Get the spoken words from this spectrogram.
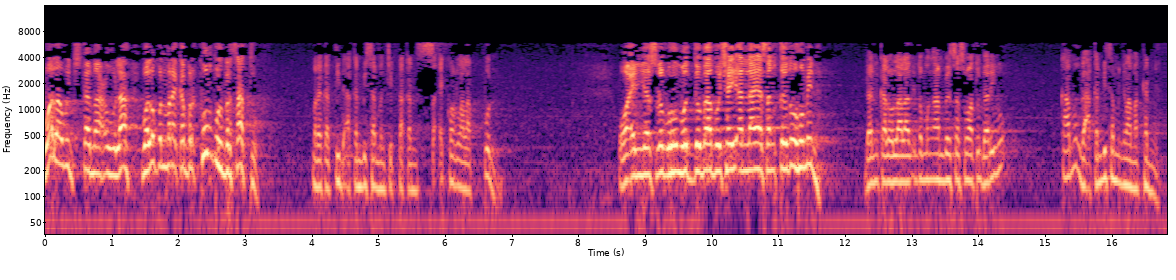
walau ijtama'ulah, walaupun mereka berkumpul bersatu. Mereka tidak akan bisa menciptakan seekor lalat pun. Wa in yaslubhumud dzubabu syai'an la yasanqidhuhu. Dan kalau lalat itu mengambil sesuatu darimu, kamu nggak akan bisa menyelamatkannya.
